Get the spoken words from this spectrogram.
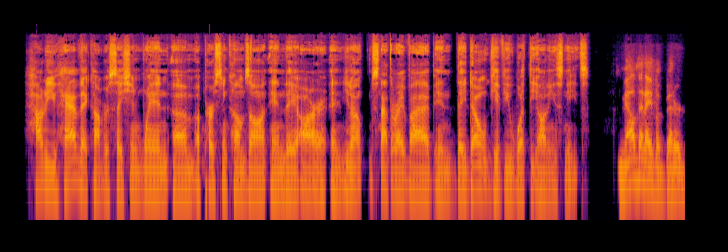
how do you have that conversation when um, a person comes on and they are and you don't it's not the right vibe and they don't give you what the audience needs now that I have a better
